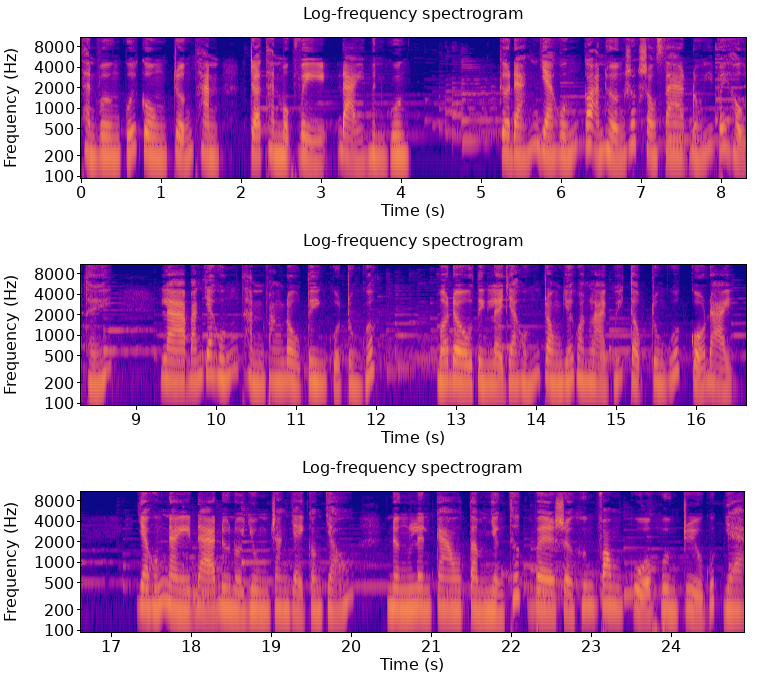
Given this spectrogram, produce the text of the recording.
Thành vương cuối cùng trưởng thành trở thành một vị đại minh quân. Cơ đáng gia huấn có ảnh hưởng rất sâu xa đối với hậu thế, là bản gia huấn thành văn đầu tiên của trung quốc. Mở đầu tiền lệ gia huấn trong giới quan lại quý tộc trung quốc cổ đại. Gia huấn này đã đưa nội dung răng dạy con cháu nâng lên cao tầm nhận thức về sự hưng vong của vương triều quốc gia.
